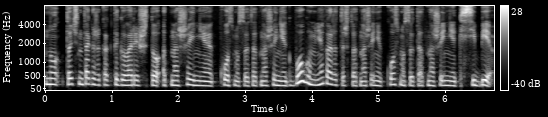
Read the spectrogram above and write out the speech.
Но точно так же, как ты говоришь, что отношение к космосу – это отношение к Богу, мне кажется, что отношение к космосу – это отношение к себе.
